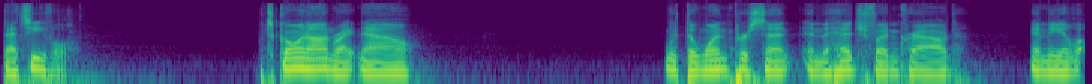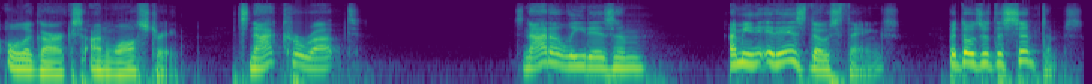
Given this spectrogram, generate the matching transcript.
that's evil. What's going on right now with the 1% and the hedge fund crowd and the oligarchs on Wall Street? It's not corrupt. It's not elitism. I mean, it is those things, but those are the symptoms.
